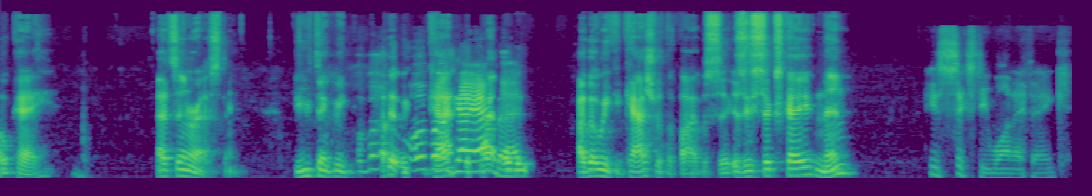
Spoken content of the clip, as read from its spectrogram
Okay. That's interesting. Do you think we What I about, bet we what about cash I with bet? I bet we could cash with the five or six. Is he six K men? He's 61, I think.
